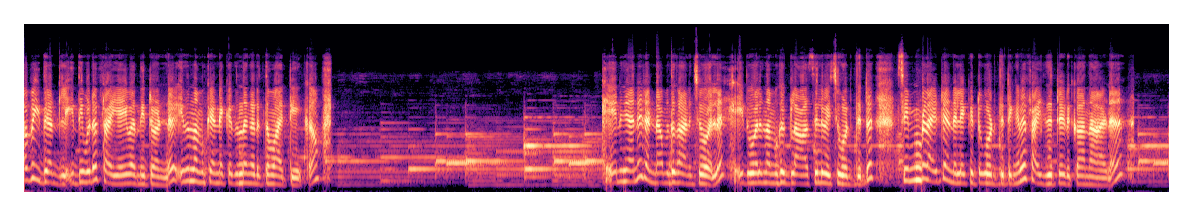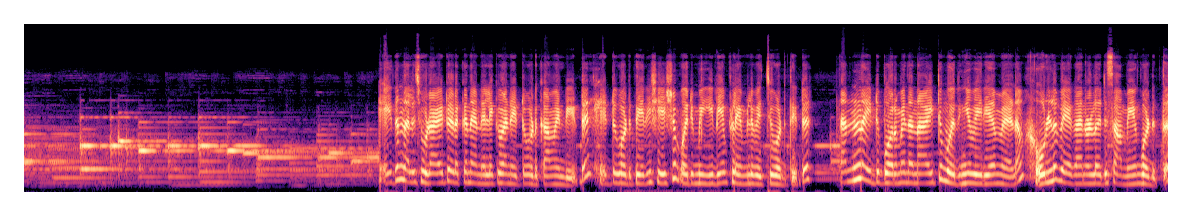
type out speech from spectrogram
അപ്പൊ ഇത് ഇതിവിടെ ഫ്രൈ ആയി വന്നിട്ടുണ്ട്. ഇത് നമുക്ക് എണ്ണയ്ക്കത്ത് നിന്ന് എടുത്ത് മാറ്റിയേക്കാം. ഇനി ഞാൻ രണ്ടാമത് കാണിച്ച പോലെ ഇതുപോലെ നമുക്ക് ഗ്ലാസ്സിൽ വെച്ച് കൊടുത്തിട്ട് സിമ്പിൾ ആയിട്ട് എണ്ണയിലേക്ക് ഇട്ട് കൊടുത്തിട്ട് ഇങ്ങനെ ഫ്രൈ ചെയ്തിട്ട് എടുക്കാവുന്നതാണ്. ഇത് നല്ല ചൂടായിട്ട് കിടക്കുന്ന എണ്ണയിലേക്ക് വേണം ഇട്ട് കൊടുക്കാൻ വേണ്ടിയിട്ട്. ഇട്ട് കൊടുത്തതിന് ശേഷം ഒരു മീഡിയം ഫ്ലെയിമിൽ വെച്ച് കൊടുത്തിട്ട് നന്നായിട്ട് പുറമെ നന്നായിട്ട് മുരിഞ്ഞു വരികയും വേണം. ഉള്ളു വേകാനുള്ള ഒരു സമയം കൊടുത്ത്.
